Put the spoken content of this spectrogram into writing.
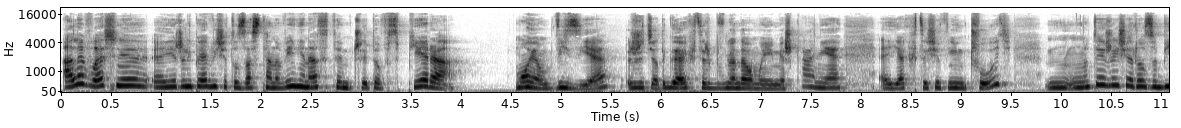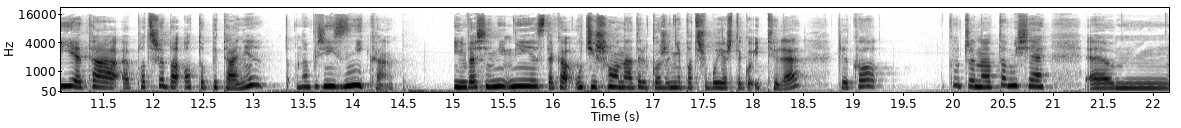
ale właśnie e, jeżeli pojawi się to zastanowienie nad tym, czy to wspiera moją wizję życia, tego jak chcę, żeby wyglądało moje mieszkanie, e, jak chcę się w nim czuć, mm, no to jeżeli się rozbije ta potrzeba o to pytanie, to ona później znika. I właśnie nie, nie jest taka uciszona, tylko że nie potrzebujesz tego i tyle, tylko kurczę, no to mi się, um,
